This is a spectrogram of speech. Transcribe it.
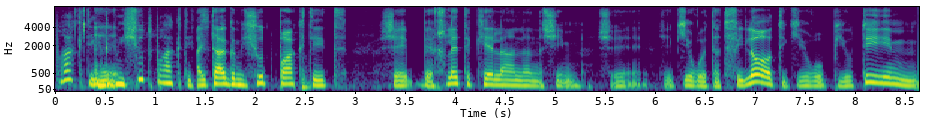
פרקטית, אה, גמישות פרקטית. הייתה גמישות פרקטית. שבהחלט הקלה על אנשים ש... שהכירו את התפילות, הכירו פיוטים,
